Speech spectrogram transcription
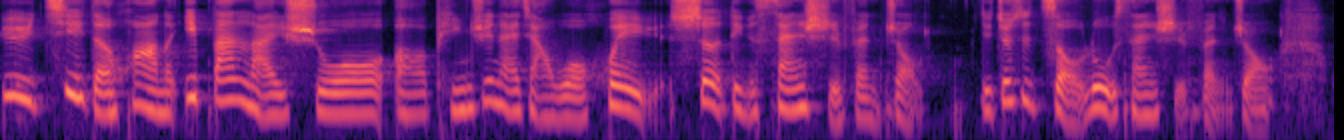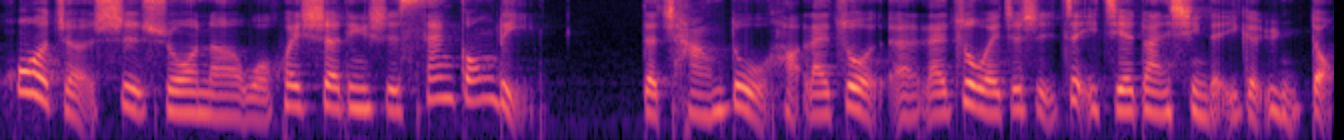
预计的话呢，一般来说，呃，平均来讲，我会设定三十分钟，也就是走路三十分钟，或者是说呢，我会设定是三公里的长度，好，来做呃，来作为就是这一阶段性的一个运动。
